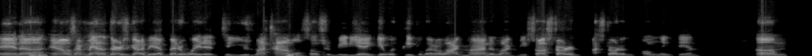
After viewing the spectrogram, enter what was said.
And uh, and I was like, man, there's got to be a better way to, to use my time on social media and get with people that are like minded like me. So I started I started on LinkedIn. Um,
